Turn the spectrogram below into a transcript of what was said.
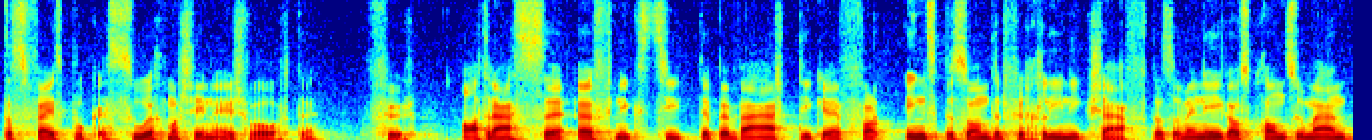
dass Facebook eine Suchmaschine ist geworden für Adressen, Öffnungszeiten, Bewertungen, insbesondere für kleine Geschäfte. Also wenn ich als Konsument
